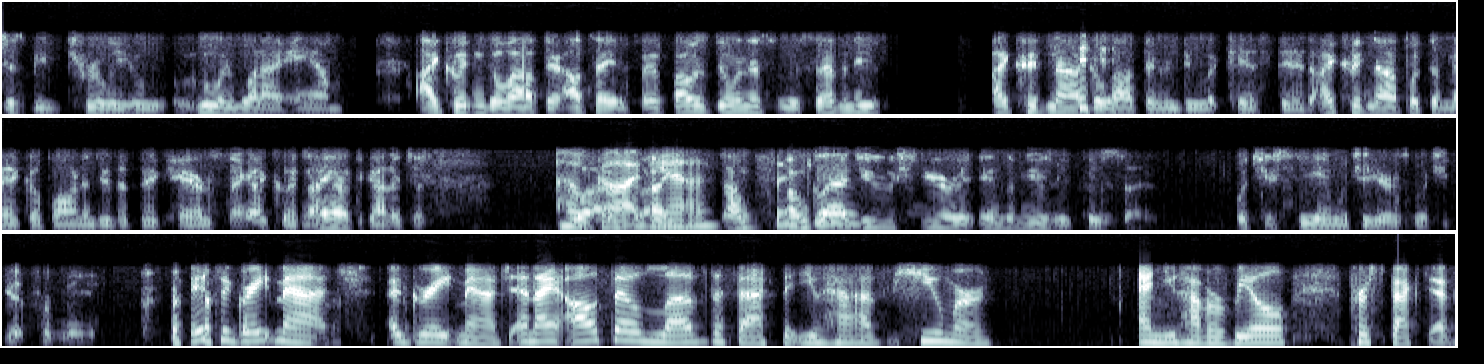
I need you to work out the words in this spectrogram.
just be truly who, who and what I am. I couldn't go out there. I'll tell you, if, if I was doing this in the '70s, I could not go out there and do what Kiss did. I could not put the makeup on and do the big hair thing. I couldn't. I have to gotta just. oh well, god I, yeah I, I'm So I'm glad you hear it in the music because uh, what you see and what you hear is what you get from me. it's a great match, a great match. And I also love the fact that you have humor and you have a real perspective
